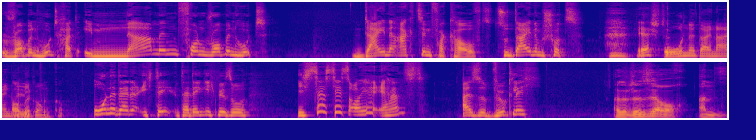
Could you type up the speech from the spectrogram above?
Robin Hood hat im Namen von Robin Hood deine Aktien verkauft zu deinem Schutz. Ja, stimmt. Ohne deine Einwilligung. Ohne deine, ich denk, da denke ich mir so, ist das jetzt euer Ernst? Also wirklich? Also das ist ja auch an,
